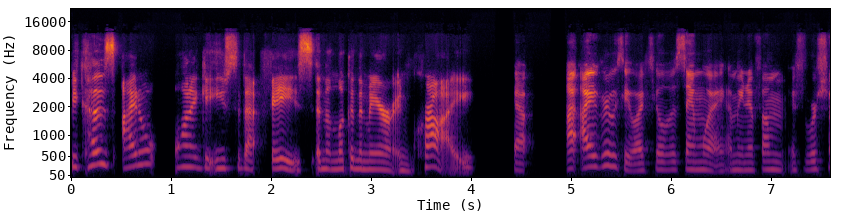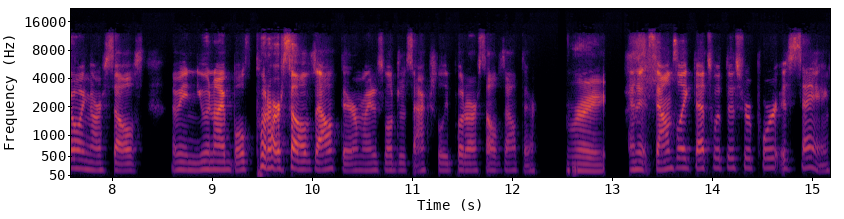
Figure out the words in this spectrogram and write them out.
because I don't want to get used to that face and then look in the mirror and cry. Yeah. I, I, agree with you. I feel the same way. I mean, if I'm if we're showing ourselves, I mean, you and I both put ourselves out there, might as well just actually put ourselves out there. Right. And it sounds like that's what this report is saying.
